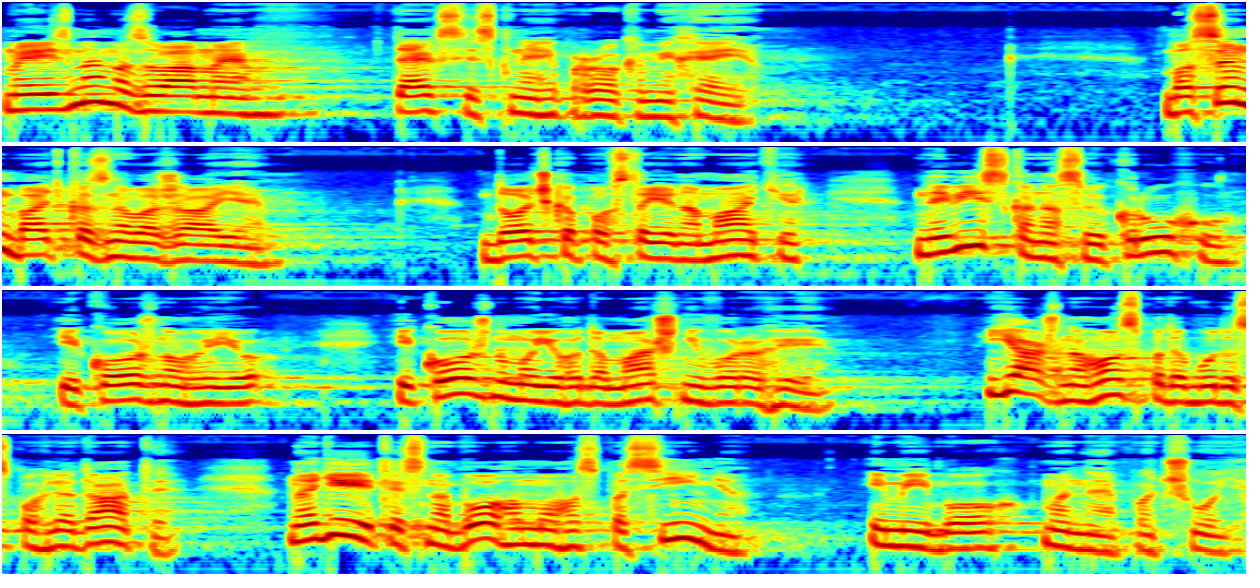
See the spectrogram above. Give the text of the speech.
ми візьмемо з вами текст із книги пророка Міхея. Бо син батька зневажає, дочка повстає на матір, невістка на свекруху, і кожного і кожному його домашні вороги. Я ж на Господа буду споглядати, надіятись на Бога мого спасіння, і мій Бог мене почує.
